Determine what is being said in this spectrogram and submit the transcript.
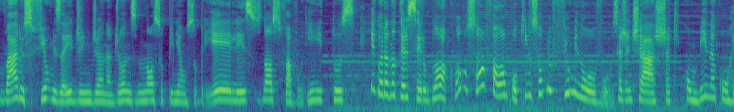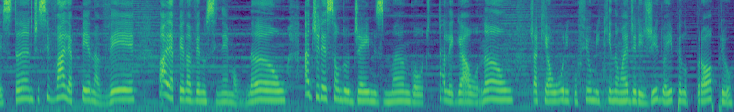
vários filmes aí de Indiana Jones, nossa opinião sobre eles, os nossos favoritos. E agora no terceiro bloco, vamos só falar um pouquinho sobre o filme novo. Se a gente acha que combina com o restante, se vale a pena ver, vale a pena ver no cinema ou não, a direção do James Mangold tá legal ou não, já que é o único filme que não é dirigido aí pelo próprio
